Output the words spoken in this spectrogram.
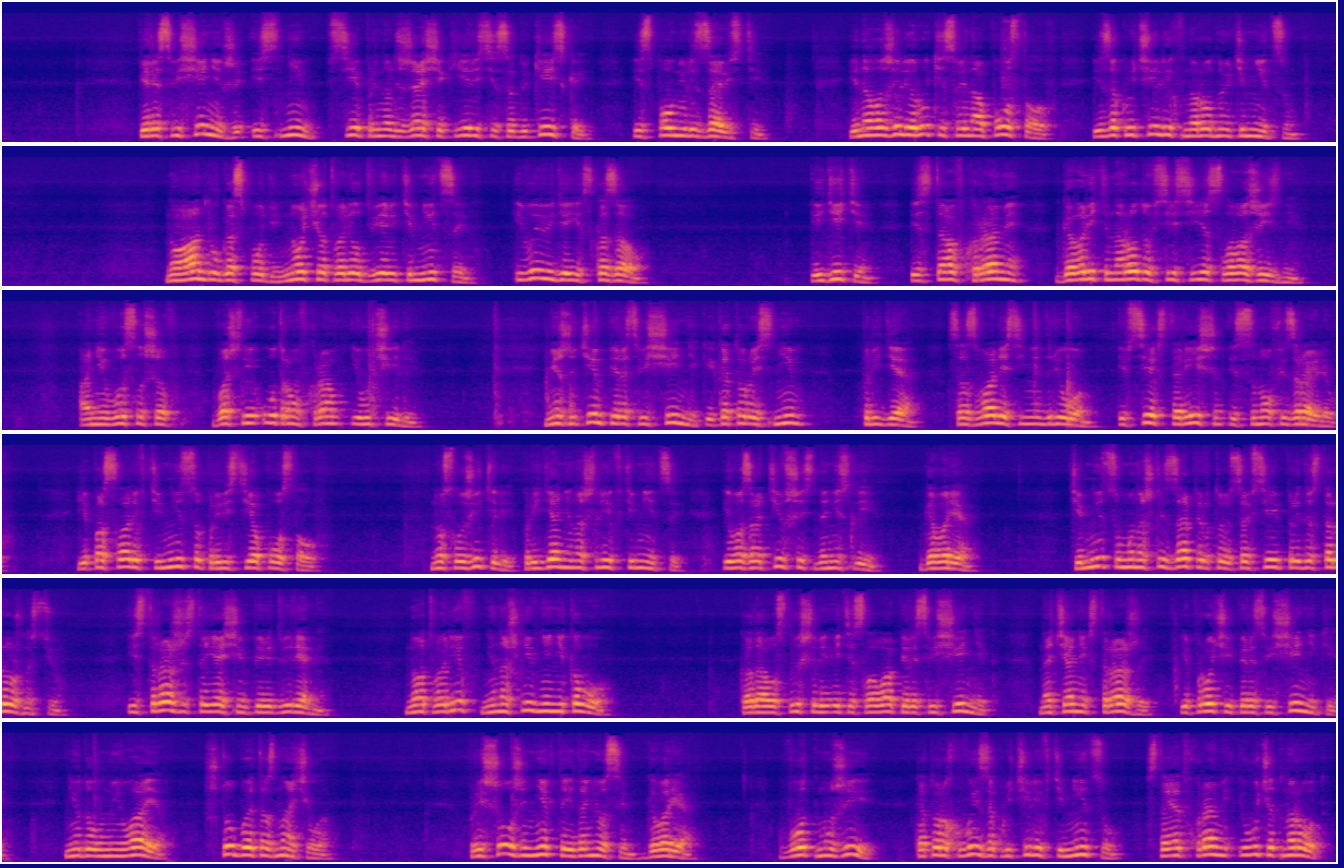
Пересвященник же и с ним все принадлежащие к ереси Садукейской исполнились зависти и наложили руки свои на апостолов и заключили их в народную темницу – но ангел Господень ночью отворил двери темницы и, выведя их, сказал, «Идите и, став в храме, говорите народу все сие слова жизни». Они, выслушав, вошли утром в храм и учили. Между тем первосвященник и который с ним, придя, созвали Синедрион и всех старейшин из сынов Израилев и послали в темницу привести апостолов. Но служители, придя, не нашли их в темнице, и, возвратившись, донесли, говоря, «Темницу мы нашли запертую со всей предосторожностью, и стражи, стоящим перед дверями, но, отворив, не нашли в ней никого». Когда услышали эти слова пересвященник, начальник стражи и прочие пересвященники, недоумевая, что бы это значило, пришел же некто и донес им, говоря, вот мужи, которых вы заключили в темницу, стоят в храме и учат народ.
